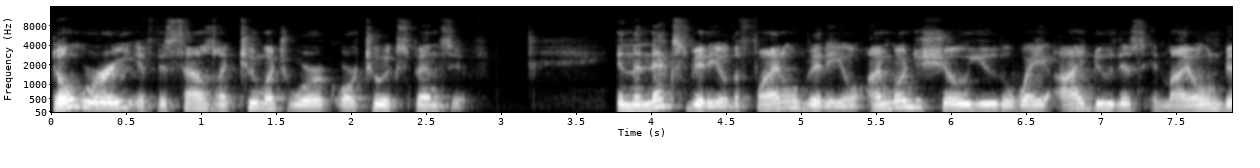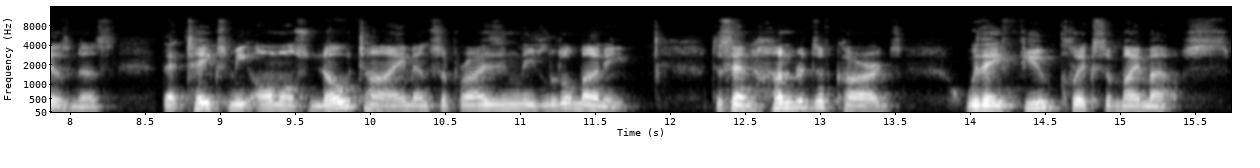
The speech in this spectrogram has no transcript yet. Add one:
Don't worry if this sounds like too much work or too expensive. In the next video, the final video, I'm going to show you the way I do this in my own business that takes me almost no time and surprisingly little money to send hundreds of cards with a few clicks of my mouse.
